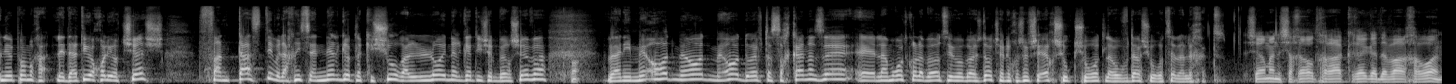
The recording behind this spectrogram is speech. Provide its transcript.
אני עוד פעם אומר לך, לדעתי הוא יכול להיות שש, פנטסטי, ולהכניס אנרגיות לקישור הלא אנרגטי של באר שבע, ואני מאוד מאוד מאוד אוהב את השחקן הזה, אה, למרות כל הבעיות סביבו באשדוד, שאני חושב שאיכשהו קשורות לעובדה שהוא רוצה ללכת. שרמן, נשחרר אותך רק רגע, דבר אחרון.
